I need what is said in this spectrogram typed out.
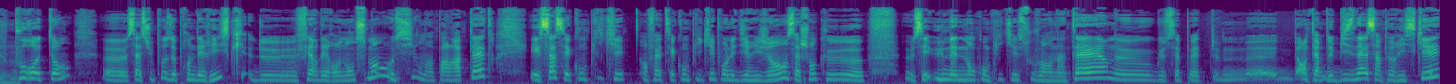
Mhm. Pour autant, euh, ça suppose de prendre des risques, de faire des renoncements aussi, on en parlera peut-être. Et ça, c'est compliqué. En fait, c'est compliqué pour les dirigeants, sachant que euh, c'est humainement compliqué souvent en interne, euh, que ça peut être euh, en termes de business un peu risqué.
